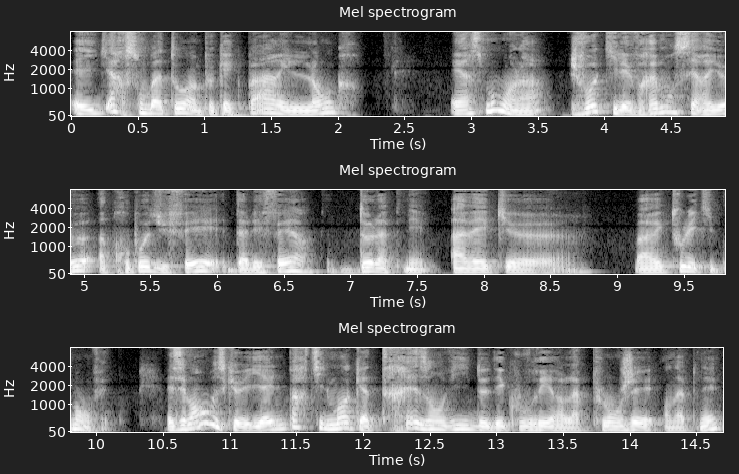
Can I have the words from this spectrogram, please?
et il gare son bateau un peu quelque part, il l'ancre. Et à ce moment-là, je vois qu'il est vraiment sérieux à propos du fait d'aller faire de l'apnée avec, bah, avec tout l'équipement, en fait. Et c'est marrant parce qu'il y a une partie de moi qui a très envie de découvrir la plongée en apnée,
